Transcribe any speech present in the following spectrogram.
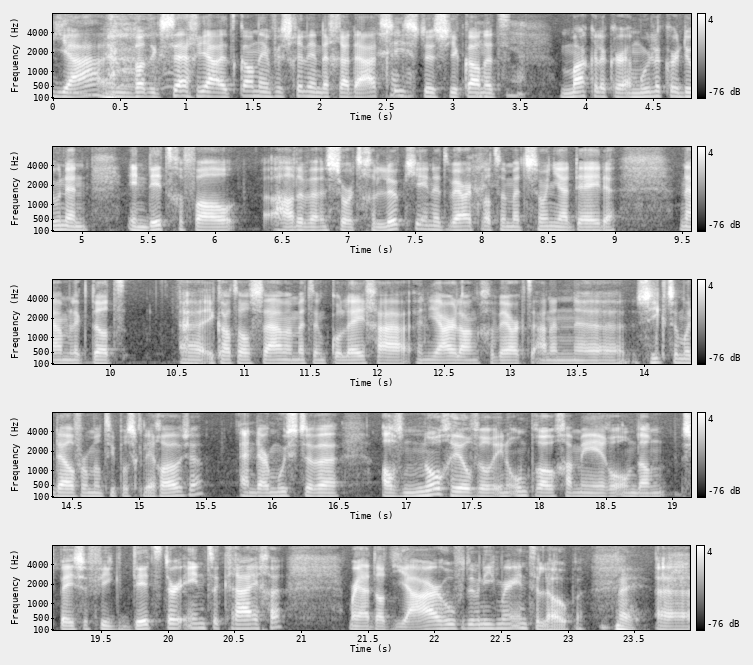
Ja, en wat ik zeg, ja, het kan in verschillende gradaties. Dus je kan het makkelijker en moeilijker doen. En in dit geval hadden we een soort gelukje in het werk wat we met Sonja deden. Namelijk dat uh, ik had al samen met een collega een jaar lang gewerkt aan een uh, ziektemodel voor multiple sclerose. En daar moesten we alsnog heel veel in omprogrammeren om dan specifiek dit erin te krijgen. Maar ja, dat jaar hoefden we niet meer in te lopen. Nee. Uh,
